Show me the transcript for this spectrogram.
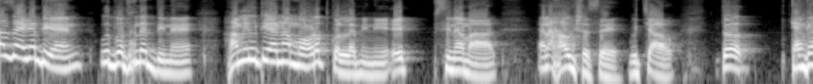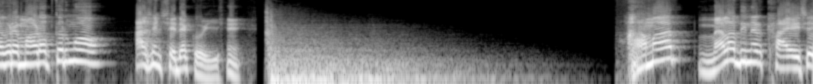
না জায়গা দিয়েন, উদ্বোধনের দিনে। আমি উঠি না মহরত করলাম ইনি এই সিনেমার এনা হাউস আছে বুঝছাও? তো কেঙ্কা করে মহরত করব আসেন সেটা কই? আমার মেলা দিনের খায় এসে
